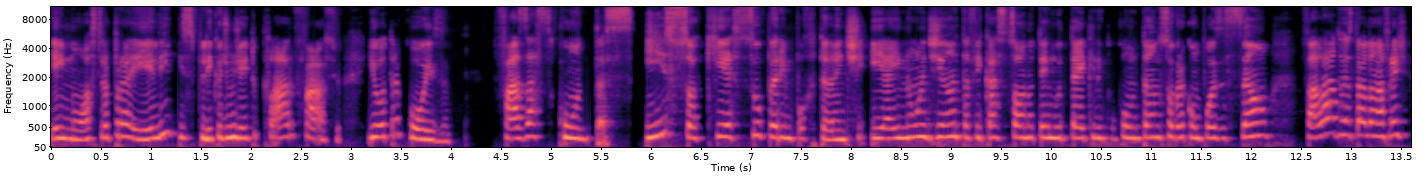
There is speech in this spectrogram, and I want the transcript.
E aí mostra para ele, explica de um jeito claro, fácil. E outra coisa, faz as contas. Isso aqui é super importante e aí não adianta ficar só no termo técnico contando sobre a composição, falar do resultado lá na frente,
